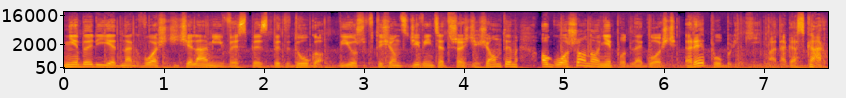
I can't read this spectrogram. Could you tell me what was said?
Nie byli jednak właścicielami wyspy zbyt długo. Już w 1960 ogłoszono niepodległość Republiki Madagaskaru.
